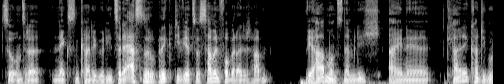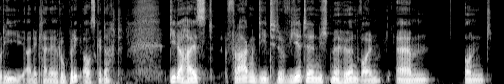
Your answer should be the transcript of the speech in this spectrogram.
zu unserer nächsten Kategorie, zu der ersten Rubrik, die wir zusammen vorbereitet haben. Wir haben uns nämlich eine kleine Kategorie, eine kleine Rubrik ausgedacht, die da heißt Fragen, die Tätowierte nicht mehr hören wollen. Ähm, und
